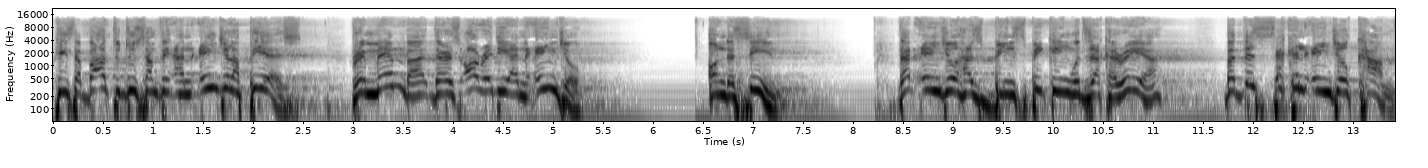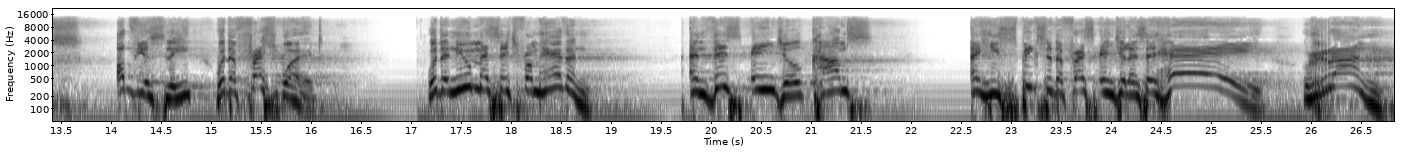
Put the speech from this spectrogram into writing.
He's about to do something, an angel appears. Remember, there's already an angel on the scene. That angel has been speaking with Zechariah, but this second angel comes, obviously, with a fresh word, with a new message from heaven. And this angel comes and he speaks to the first angel and says, Hey, run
